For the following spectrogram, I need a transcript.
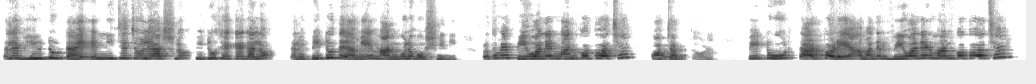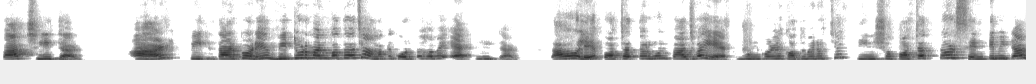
তাহলে ভি টু টুটা এর নিচে চলে আসলো পি টু থেকে গেল। তাহলে পি টুতে আমি এই মানগুলো বসিয়ে দিই। প্রথমে পি ওয়ানের মান কত আছে? পঁচাত্তর। পি তারপরে আমাদের ভি ওয়ানের মান কত আছে? পাঁচ লিটার। আর তারপরে ভি টুর মান কত আছে? আমাকে করতে হবে এক লিটার। তাহলে পঁচাত্তর গুণ পাঁচ বাই এক গুণ করলে কত বেরোচ্ছে? তিনশো পঁচাত্তর সেন্টিমিটার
